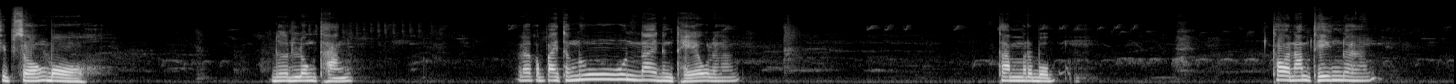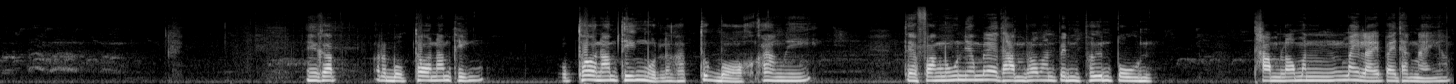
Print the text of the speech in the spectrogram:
สิบสองบ่อ เดินลงถัง แล้วก็ไปทางนู้นได้หนึ่งแถวเลยครับทำระบบ ท่อน้ำทิ้งด้วยครับ นี่ครับ ระบบท่อน้ำทิ้ง ระบบท่อน้ำทิ้งหมดแล้วครับ ทุกบ่อข้างนี้ แต่ฝั่งนู้นยังไม่ได้ทำเพราะมันเป็นพื้นปูนทำแล้วมันไม่ไหลไปทางไหนครับ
